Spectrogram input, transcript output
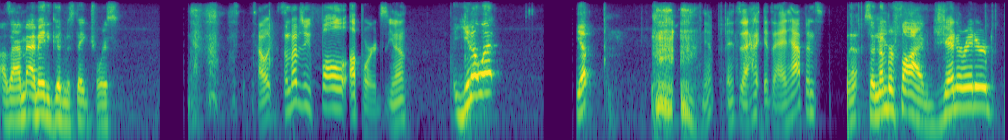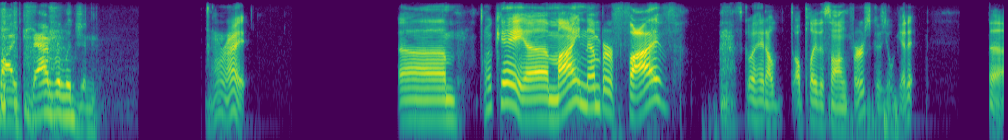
I was like, I made a good mistake choice. How sometimes we fall upwards, you know. You know what? Yep. yep, it's a, it, it happens. So number five, Generator by Bad Religion. All right. Um. Okay. Uh, my number five. Let's go ahead. I'll I'll play the song first because you'll get it. Uh,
